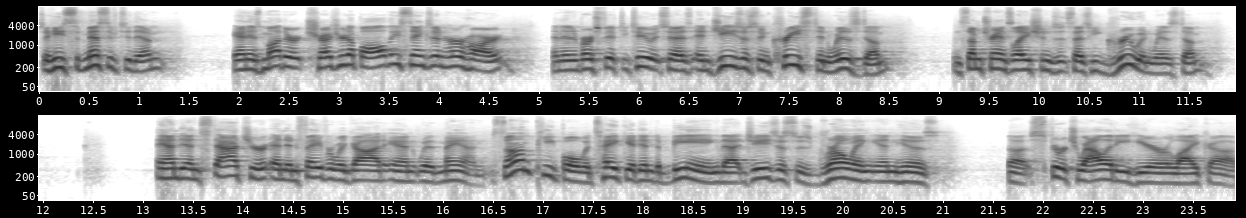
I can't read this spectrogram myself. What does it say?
So he's submissive to them, and his mother treasured up all these things in her heart. And then in verse 52, it says, And Jesus increased in wisdom. In some translations, it says he grew in wisdom and in stature and in favor with God and with man. Some people would take it into being that Jesus is growing in his uh, spirituality here, like, uh,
